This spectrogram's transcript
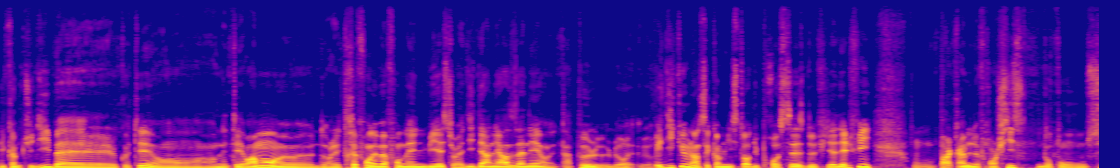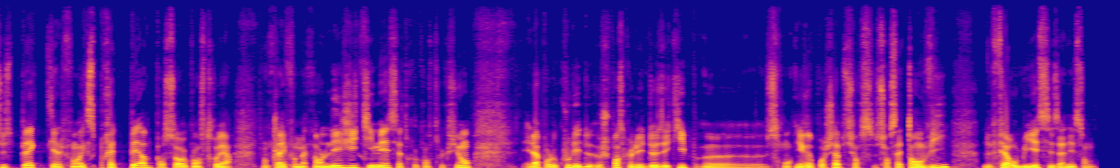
et comme tu dis, bah, le côté, on, on était vraiment euh, dans les très fonds des bas-fonds de la NBA sur les dix dernières années, on est un peu le, ridicule. Hein. C'est comme l'histoire du process de Philadelphie. On parle quand même de franchises dont on suspecte qu'elles font exprès de perdre pour se reconstruire. Donc là, il faut maintenant légitimer cette reconstruction. Et là, pour le coup, je pense que les deux équipes euh, seront irréprochables sur, sur cette envie de faire oublier ces années sombres.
